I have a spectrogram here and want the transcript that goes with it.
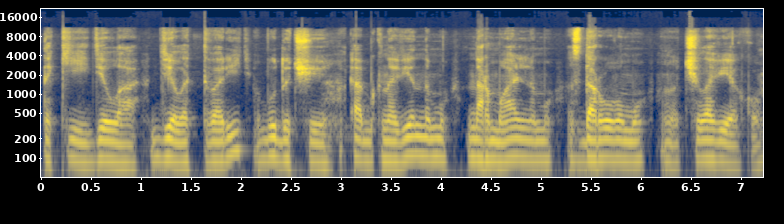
такие дела делать, творить, будучи обыкновенному, нормальному, здоровому э, человеку.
